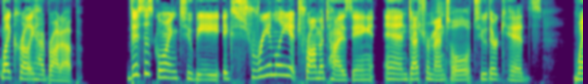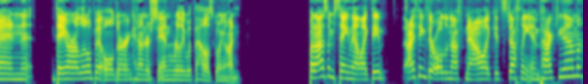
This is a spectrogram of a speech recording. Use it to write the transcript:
like Curly had brought up, this is going to be extremely traumatizing and detrimental to their kids when they are a little bit older and can understand really what the hell is going on. But as I'm saying that, like they, I think they're old enough now, like it's definitely impacting them.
